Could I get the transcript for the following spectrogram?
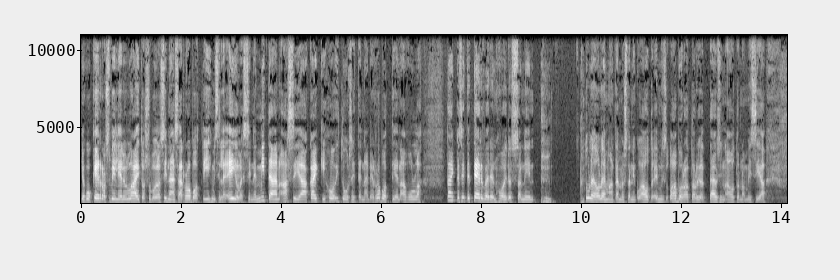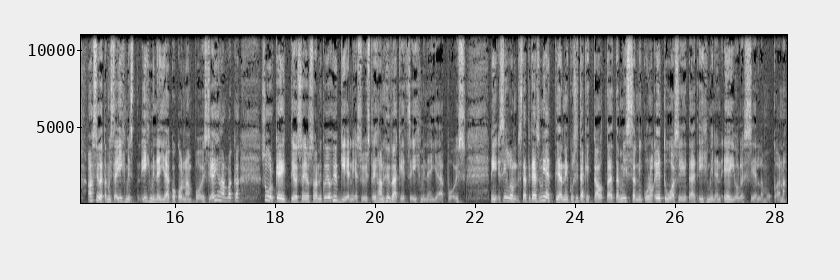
joku kerrosviljelylaitos voi olla sinänsä robotti, ihmisille ei ole sinne mitään asiaa, kaikki hoituu sitten näiden robottien avulla. Taikka sitten terveydenhoidossa, niin tulee olemaan tämmöistä niin kuin auto, esimerkiksi laboratoriot täysin autonomisia asioita, missä ihmis, ihminen jää kokonaan pois. Ja ihan vaikka suurkeittiössä, jossa on niin kuin jo hygieniasyistä ihan hyväkin, että se ihminen jää pois. Niin silloin sitä pitäisi miettiä niin kuin sitäkin kautta, että missä niin kuin on etua siitä, että ihminen ei ole siellä mukana.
